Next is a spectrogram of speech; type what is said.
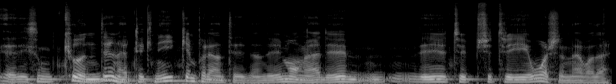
liksom kunde den här tekniken på den tiden. Det är många, det är, det är ju typ 23 år sedan när jag var där.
